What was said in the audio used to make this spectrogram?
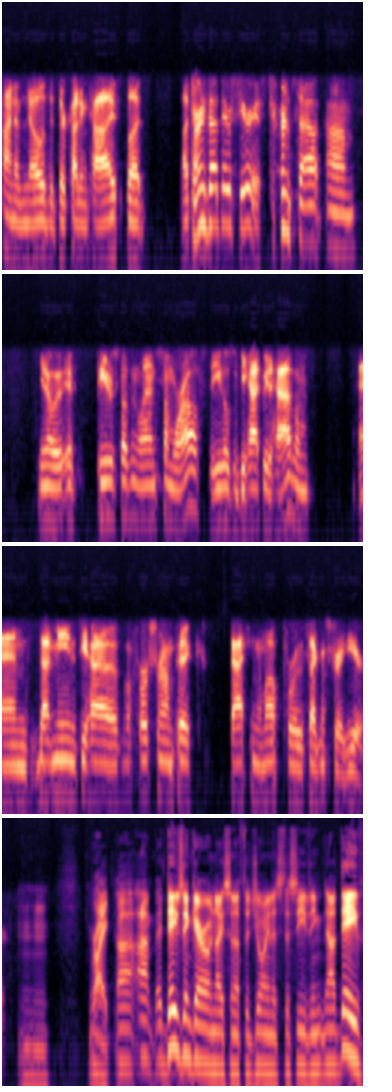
kind of know that they're cutting ties. But uh, turns out they were serious. Turns out, um, you know, if Peters doesn't land somewhere else, the Eagles would be happy to have him, and that means you have a first round pick backing him up for the second straight year. Mm-hmm. Right. Uh, um, Dave Zangaro, nice enough to join us this evening. Now, Dave,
